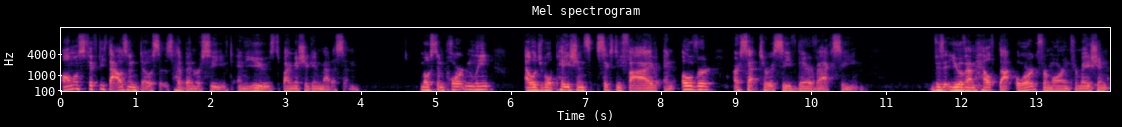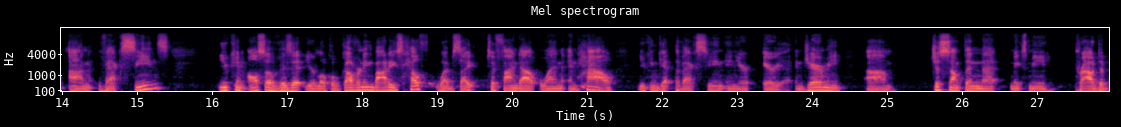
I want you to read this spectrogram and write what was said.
almost 50,000 doses have been received and used by Michigan Medicine. Most importantly, eligible patients 65 and over are set to receive their vaccine. Visit uofmhealth.org for more information on vaccines. You can also visit your local governing body's health website to find out when and how you can get the vaccine in your area. And Jeremy, um, just something that makes me proud to,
